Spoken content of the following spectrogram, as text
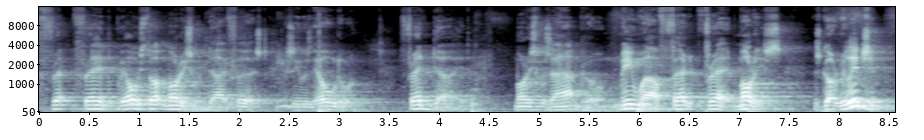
Fred, Fred, we always thought Maurice would die first because he was the older one. Fred died. Maurice was heartbroken. Meanwhile, Fred, Fred, Maurice has got religion.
